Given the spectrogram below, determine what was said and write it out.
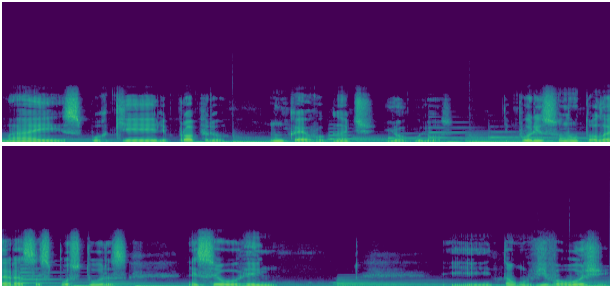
mas porque ele próprio nunca é arrogante e orgulhoso. E por isso não tolera essas posturas em seu reino. E então viva hoje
